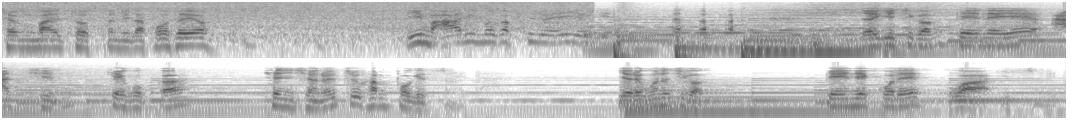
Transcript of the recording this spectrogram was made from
정말 좋습니다. 보세요. 이 말이 뭐가 필요해 여기? 여기 지금 베네의 아침 계곡과 펜션을 쭉 한번 보겠습니다. 여러분은 지금 베네골에 와 있습니다.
